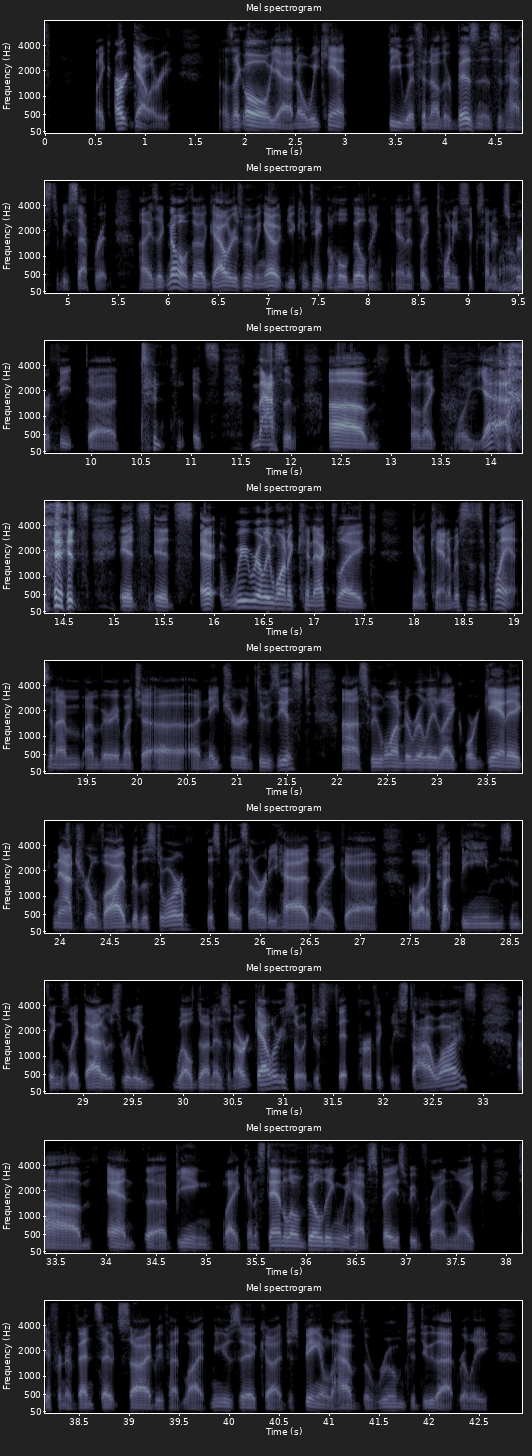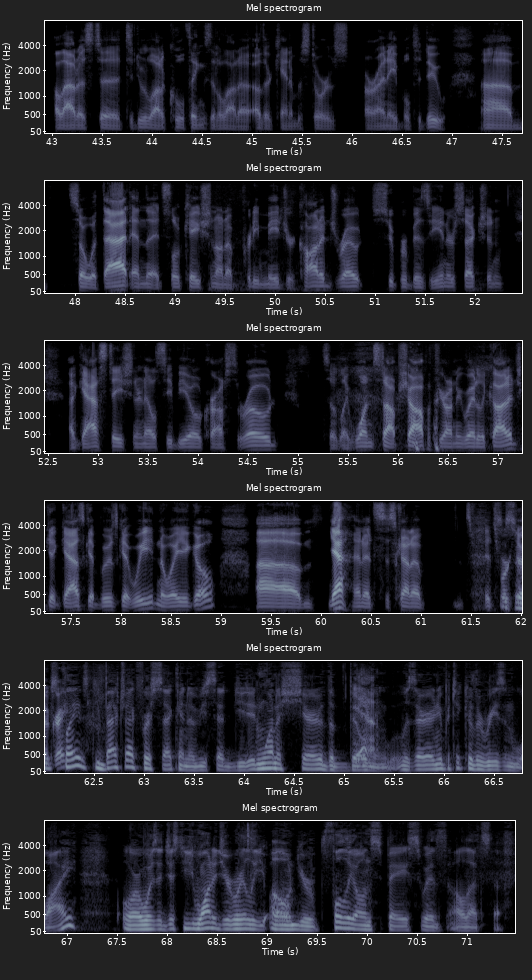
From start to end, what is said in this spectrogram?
like art gallery. I was like oh yeah no we can't be with another business. It has to be separate. Uh, he's like, no, the gallery's moving out. You can take the whole building, and it's like 2,600 wow. square feet. Uh, it's massive. Um, so I was like, well, yeah, it's it's it's. Eh, we really want to connect, like you know, cannabis is a plant, and I'm I'm very much a, a nature enthusiast. Uh, so we wanted to really like organic, natural vibe to the store. This place already had like uh, a lot of cut beams and things like that. It was really well done as an art gallery, so it just fit perfectly style wise. Um, and uh, being like in a standalone building, we have space. We've run like different events outside. We've had live music. Uh, just being able to have the room to do that really allowed us to to do a lot of cool things that a lot of other cannabis stores are unable to do. Um, so with that and the, its location on a pretty major cottage route, super busy intersection, a gas station and LCBO across the road. So like one stop shop if you're on your way to the cottage, get gas, get booze, get weed, and away you go. Um, yeah, and it's just kind of it's, it's worked so out great. explain, can you backtrack for a second. Of you said you didn't want to share the building. Was there any particular reason why, or was it just you wanted your really Oh. own your fully owned space with all that stuff?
